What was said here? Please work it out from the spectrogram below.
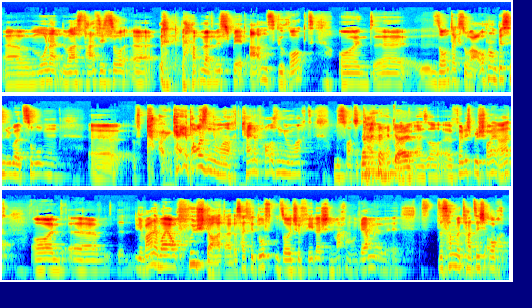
äh, Monaten war es tatsächlich so, äh, da haben wir bis spät abends gerockt und äh, sonntags sogar auch noch ein bisschen überzogen. Äh, keine Pausen gemacht, keine Pausen gemacht und es war total Geil. also äh, völlig bescheuert. Und äh, wir waren aber ja auch Frühstarter, das heißt, wir durften solche Fehlerchen machen und wir haben, äh, das, das haben wir tatsächlich auch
